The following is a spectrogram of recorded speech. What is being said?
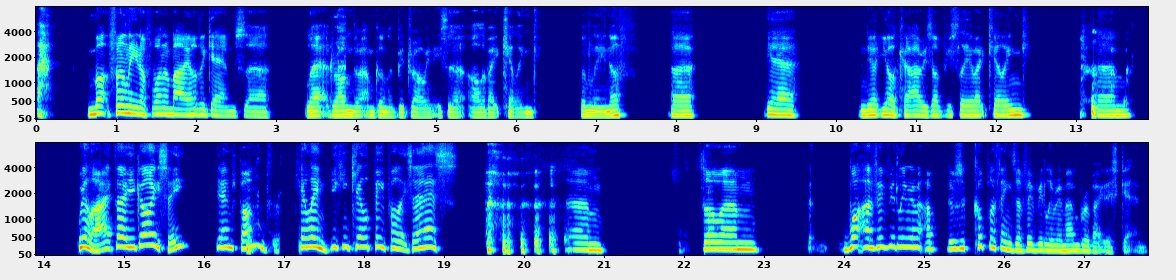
funnily enough, one of my other games uh, later on that I'm going to be drawing is uh, all about killing. Funnily enough, uh, yeah, your car is obviously about killing. Um, we like there you go. You see, James Bond killing. You can kill people. It's ass. um, so um, what I vividly remember, there's a couple of things I vividly remember about this game.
